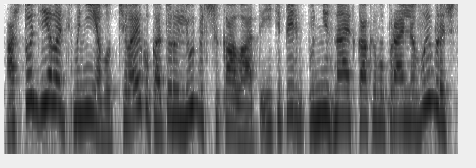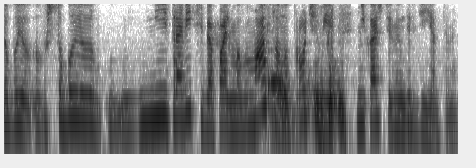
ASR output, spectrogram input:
А что делать мне, вот человеку, который любит шоколад и теперь не знает, как его правильно выбрать, чтобы, чтобы не травить себя пальмовым маслом и прочими некачественными ингредиентами?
